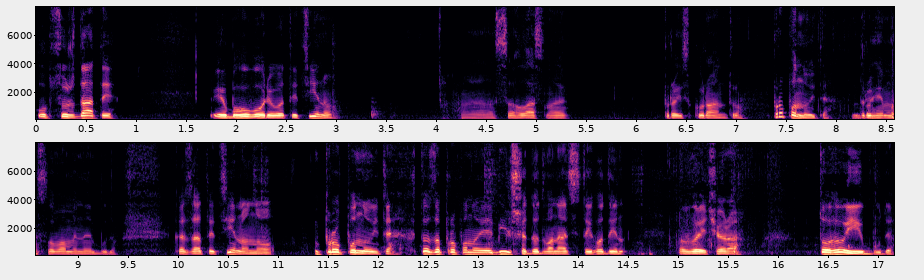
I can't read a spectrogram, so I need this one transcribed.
обсуждати і обговорювати ціну. Е, Согласно проіскуранту. Пропонуйте. Другими словами не буду казати ціну, але пропонуйте. Хто запропонує більше до 12 годин вечора, того і буде.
